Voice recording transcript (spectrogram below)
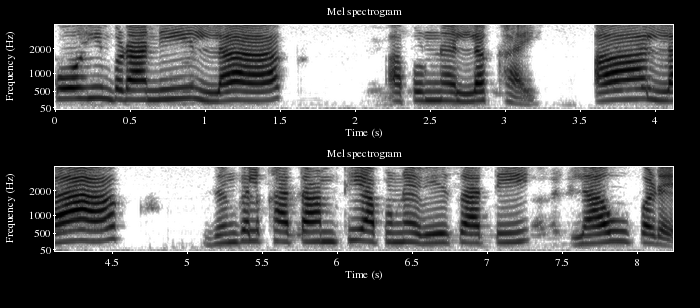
કોહિંબડાની લાખ આપણને લખાય આ લાખ જંગલ ખાતામાંથી આપણને વેસાતી લાવવું પડે.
